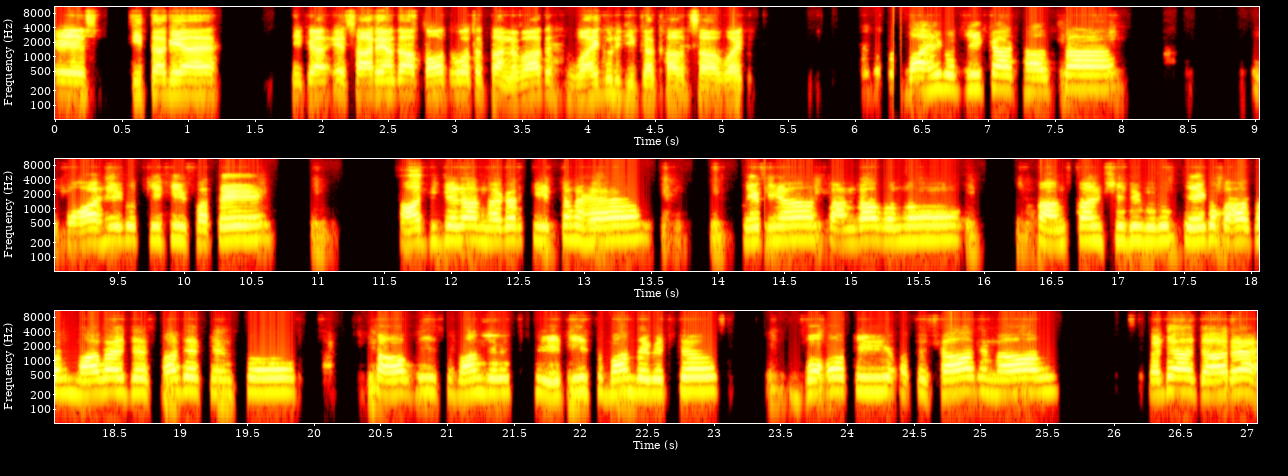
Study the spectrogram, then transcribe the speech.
ਇਹ ਕੀਤਾ ਗਿਆ ਹੈ। ਠੀਕ ਹੈ, ਇਹ ਸਾਰਿਆਂ ਦਾ ਬਹੁਤ ਬਹੁਤ ਧੰਨਵਾਦ। ਵਾਹਿਗੁਰੂ ਜੀ ਕਾ ਖਾਲਸਾ, ਵਾਹਿਗੁਰੂ ਵਾਹਿਗੁਰੂ ਜੀ ਕਾ ਖਾਲਸਾ, ਵਾਹਿਗੁਰੂ ਜੀ ਕੀ ਫਤਿਹ। ਅੱਜ ਜਿਹੜਾ ਨਗਰ ਕੀਰਤਨ ਹੈ, ਇਹ ਦੀਆਂ ਟਾਂਡਾ ਵੱਲੋਂ ਧੰਨ ਧੰਨ ਸ੍ਰੀ ਗੁਰੂ ਤੇਗ ਬਹਾਦਰ ਮਹਾਰਾਜ ਦੇ 350 ਸਾਲ ਦੀ ਸਬੰਧ ਦੇ ਵਿੱਚ, ਸ਼ਹੀਦੀ ਸਬੰਧ ਦੇ ਵਿੱਚ ਬਹੁਤ ਹੀ ਉਤਸ਼ਾਹ ਦੇ ਨਾਲ ਕੱਢਿਆ ਜਾ ਰਿਹਾ ਹੈ।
